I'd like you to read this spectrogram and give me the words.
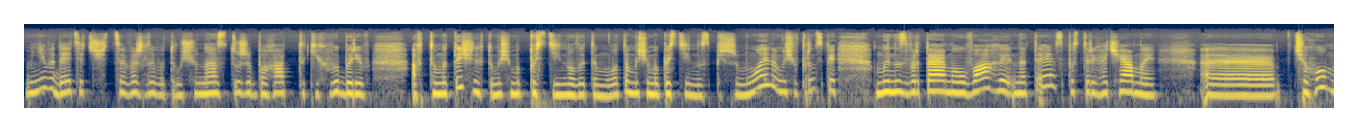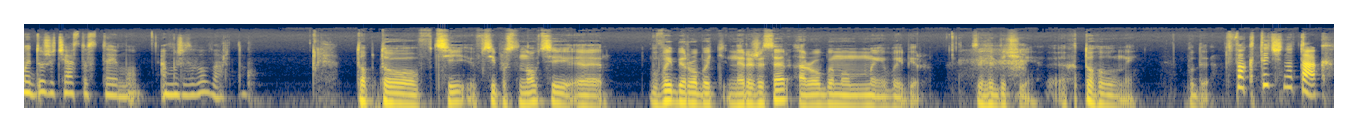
Мені видається, що це важливо, тому що у нас дуже багато таких виборів автоматичних, тому що ми постійно летимо, тому що ми постійно спішимо, тому що, в принципі, ми не звертаємо уваги на те спостерігачами, е, чого ми дуже часто стаємо. А можливо, варто. Тобто в цій в цій постановці е, вибір робить не режисер, а робимо ми вибір. Це глядачі. Хто головний? буде? Фактично так.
